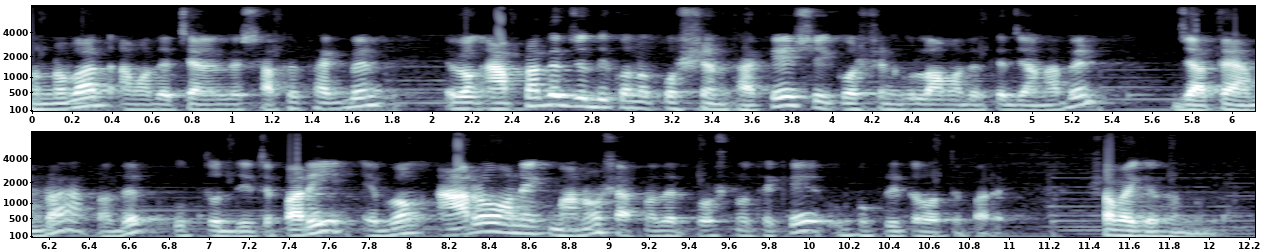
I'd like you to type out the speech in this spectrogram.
ধন্যবাদ, আমাদের চ্যানেলের সাথে থাকবেন এবং আপনাদের যদি কোনো কোশ্চেন থাকে, সেই কোশ্চেনগুলো আমাদেরকে জানাবেন, যাতে আমরা আপনাদের উত্তর দিতে পারি এবং আরও অনেক মানুষ আপনাদের প্রশ্ন থেকে উপকৃত হতে পারে। সবাইকে ধন্যবাদ।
